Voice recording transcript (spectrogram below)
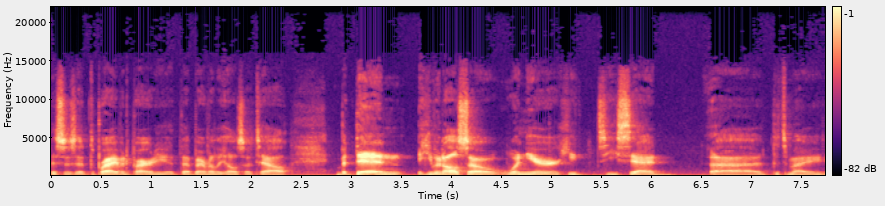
This was at the private party at the Beverly Hills Hotel. But then he would also one year he he said uh, to my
